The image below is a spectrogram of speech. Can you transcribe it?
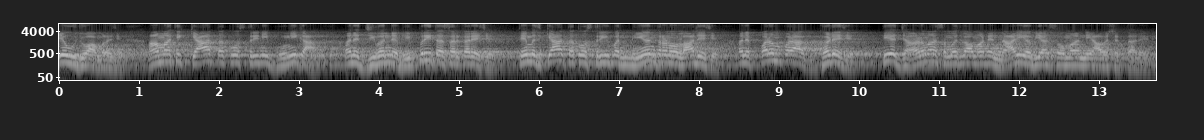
એવું જોવા મળે છે. આમાંથી કયા તત્વો સ્ત્રીની ભૂમિકા અને જીવનને વિપરીત અસર કરે છે? તેમજ કયા તત્વો સ્ત્રી ઉપર નિયંત્રણો લાદે છે અને પરંપરા ઘડે છે? તે જાણવા, સમજવા માટે નારી અભ્યાસોમાંની આવશ્યકતા રહેલી.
